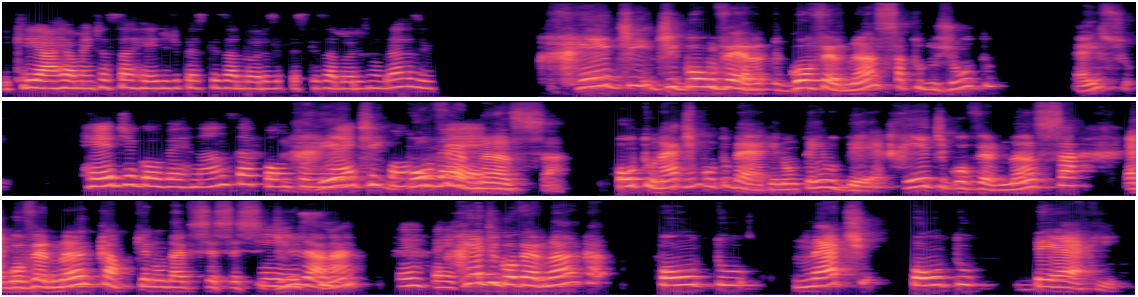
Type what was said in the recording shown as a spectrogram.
e criar realmente essa rede de pesquisadoras e pesquisadores no Brasil. Rede de gover governança, tudo junto? É isso? redegovernança.net.br. não tem o D. Rede governança é governanca, porque não deve ser cedilha, isso. né? Perfeito. redegovernanca.net.br.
